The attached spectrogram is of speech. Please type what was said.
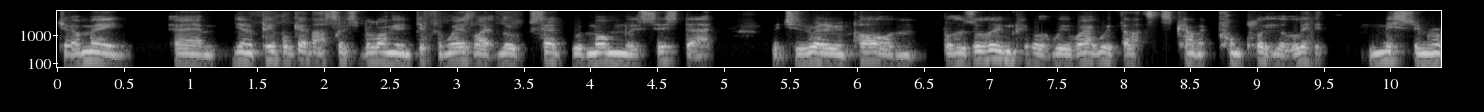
Do you know what I mean? Um, you know, people get that sense of belonging in different ways, like Luke said with mum with sister, which is really important. But there's other people that we work with that's kind of completely lit, missing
